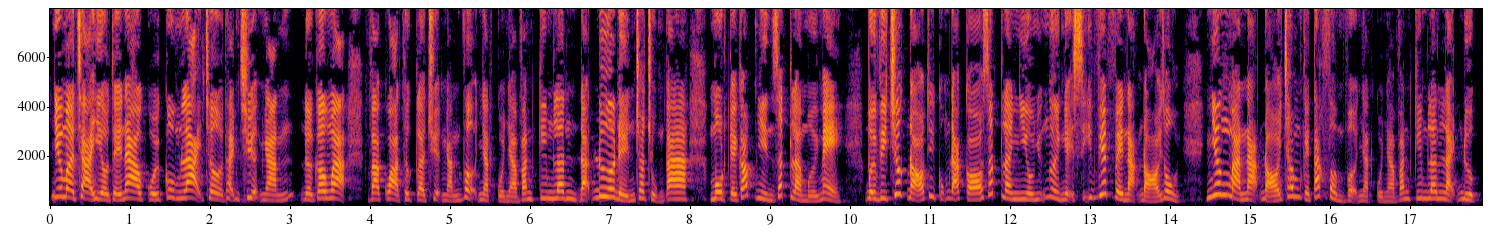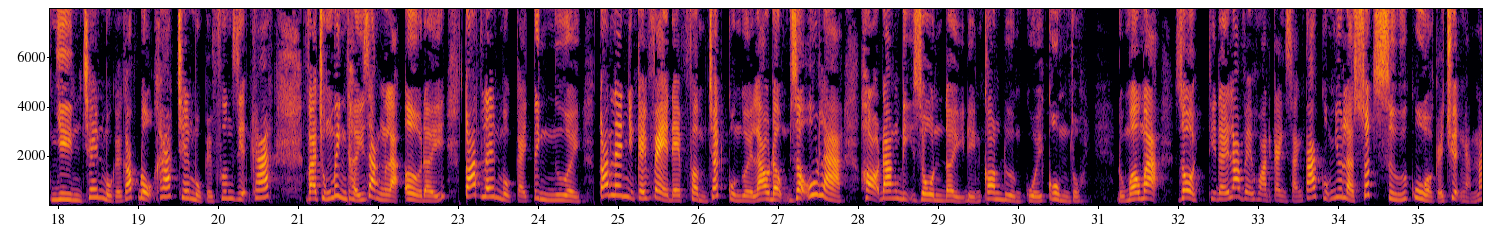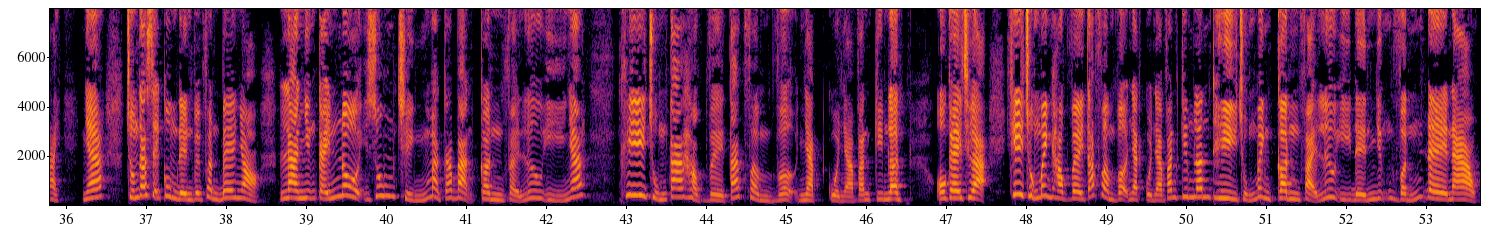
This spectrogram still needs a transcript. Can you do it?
Nhưng mà chả hiểu thế nào cuối cùng lại trở thành chuyện ngắn, Được không ạ? À? Và quả thực là chuyện ngắn vợ nhặt của nhà văn Kim Lân đã đưa đến cho chúng ta một cái góc nhìn rất là mới mẻ Bởi vì trước đó thì cũng đã có rất là nhiều những người nghệ sĩ viết về nạn đói rồi Nhưng mà nạn đói trong cái tác phẩm vợ nhặt của nhà văn Kim Lân lại được nhìn trên một cái góc độ khác, Trên một cái phương diện khác Và chúng mình thấy rằng là ở đấy toát lên một cái tình người Toát lên những cái vẻ đẹp phẩm chất của người lao động Dẫu là họ đang bị dồn đẩy đến con đường cuối cùng rồi Đúng không ạ? Rồi, thì đấy là về hoàn cảnh sáng tác cũng như là xuất xứ của cái chuyện ngắn này nhá. Chúng ta sẽ cùng đến với phần B nhỏ là những cái nội dung chính mà các bạn cần phải lưu ý nhá. Khi chúng ta học về tác phẩm Vợ nhặt của nhà văn Kim Lân Ok chưa ạ? Khi chúng mình học về tác phẩm Vợ nhặt của nhà văn Kim Lân thì chúng mình cần phải lưu ý đến những vấn đề nào?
